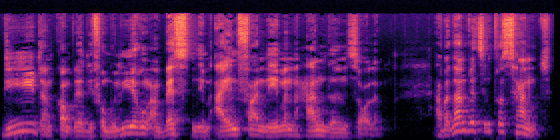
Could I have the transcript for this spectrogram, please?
die, dann kommt ja die Formulierung, am besten im Einvernehmen handeln sollen. Aber dann wird's interessant.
